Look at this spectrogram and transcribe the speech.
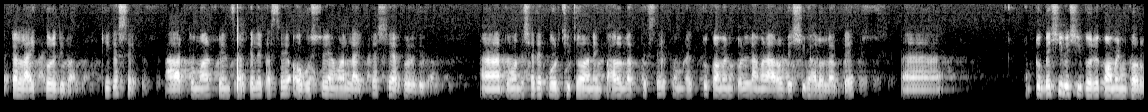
একটা লাইক করে দিবা, ঠিক আছে? আর তোমার ফ্রেন্ড সার্কেলের কাছে অবশ্যই আমার লাইভটা শেয়ার করে দিবা। তোমাদের সাথে পরিচিত অনেক ভালো লাগতেছে। তোমরা একটু কমেন্ট করলে আমার আরও বেশি ভালো লাগবে। একটু বেশি বেশি করে কমেন্ট করো,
